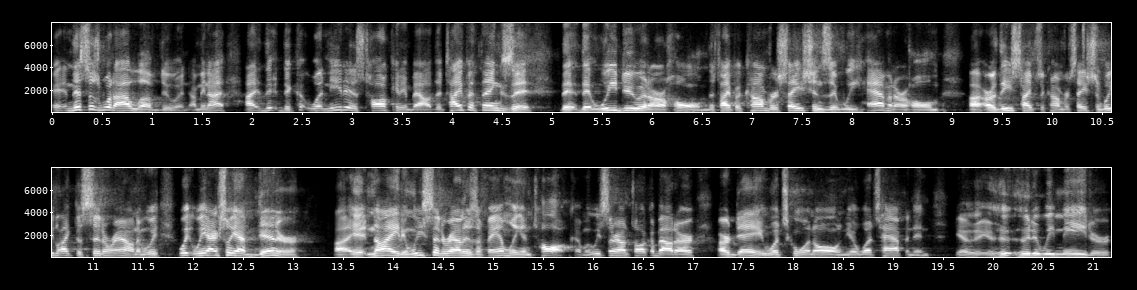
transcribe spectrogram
And this is what I love doing. I mean, I, I the, the, what Nita is talking about, the type of things that, that, that we do in our home, the type of conversations that we have in our home uh, are these types of conversations. We like to sit around and we, we, we actually have dinner uh, at night and we sit around as a family and talk. I mean, we sit around and talk about our, our day, what's going on, you know, what's happening, you know, who, who do we meet or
